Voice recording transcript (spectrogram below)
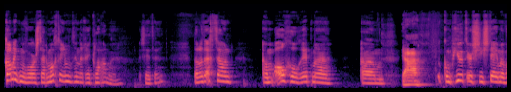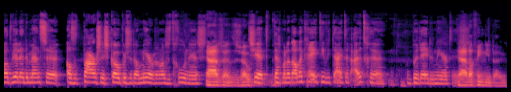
kan ik me voorstellen, mocht er iemand in de reclame zitten, dat het echt zo'n um, algoritme, ehm, Ja, computersystemen, wat willen de mensen, als het paars is, kopen ze dan meer dan als het groen is. ja zo, zo, Shit, zeg maar dat alle creativiteit eruit geberedeneerd is. ja, dat vind ik niet leuk.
